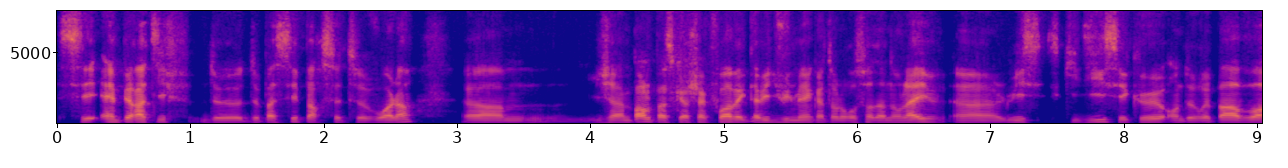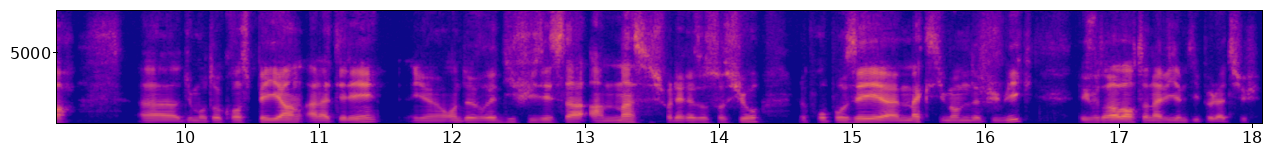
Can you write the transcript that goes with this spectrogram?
c'est impératif de, passer par cette voie-là? Euh, J'en parle parce qu'à chaque fois, avec David Villemin, quand on le reçoit dans nos lives, euh, lui, ce qu'il dit, c'est qu'on ne devrait pas avoir euh, du motocross payant à la télé. Et, on devrait diffuser ça en masse sur les réseaux sociaux, le proposer à un maximum de public. Et je voudrais avoir ton avis un petit peu là-dessus.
